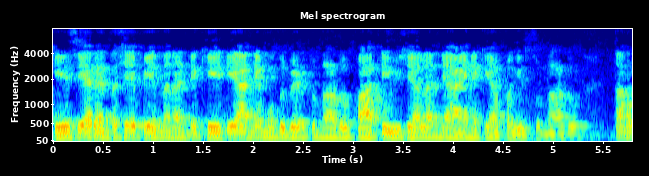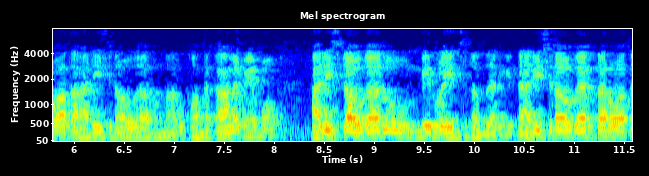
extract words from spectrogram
కేసీఆర్ ఎంతసేపు ఏందనంటే కేటీఆర్ నే ముందు పెడుతున్నాడు పార్టీ విషయాలన్నీ ఆయనకే అప్పగిస్తున్నాడు. తర్వాత హరీష్ రావు గారు ఉన్నారు. కొంతకాలమేమో హరీష్ రావు గారు నిర్వహించడం జరిగింది. హరీష్ రావు గారి తర్వాత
